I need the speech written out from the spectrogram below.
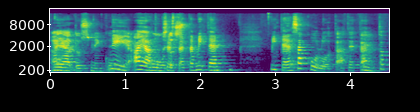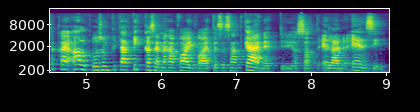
ajatus niin kuin niin, ajatuksesta, muutos. että miten, miten sä kulutat. Että Mm. Totta kai alkuun sun pitää pikkasen nähdä vaivaa, että sä saat käännettyä, jos sä oot elänyt ensin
